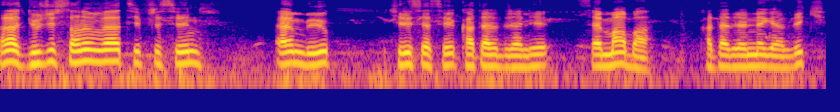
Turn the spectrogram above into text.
Evet Gürcistan'ın ve Tiflis'in en büyük kilisesi katedrali Semaba katedraline geldik.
